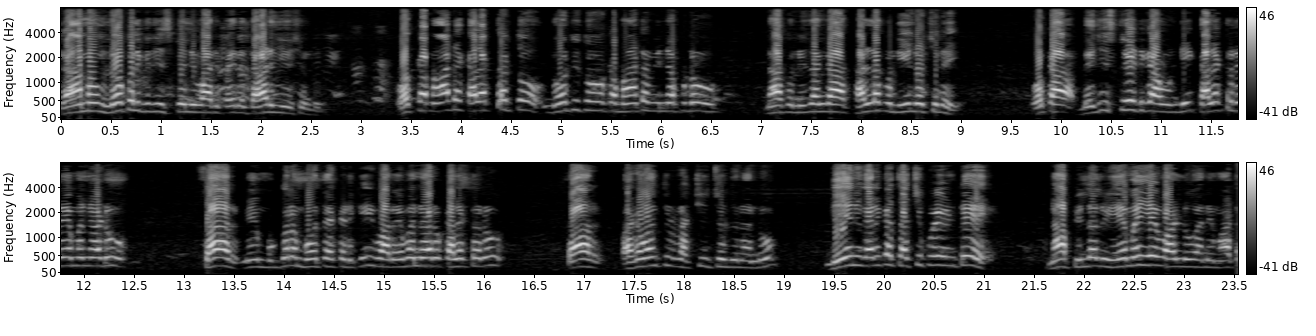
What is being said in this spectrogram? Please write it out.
గ్రామం లోపలికి తీసుకెళ్ళి వారిపైన దాడి చేసిండు. ఒక్క మాట కలెక్టర్తో నోటితో ఒక మాట విన్నప్పుడు నాకు నిజంగా కళ్ళకు నీళ్ళు వచ్చినాయి. ఒక మెజిస్ట్రేట్గా ఉండి కలెక్టర్ ఏమన్నాడు? సార్ మేము ముగ్గురం పోతే అక్కడికి వారు ఏమన్నారు కలెక్టరు? సార్ భగవంతుడు రక్షించుండు నన్ను. నేను గనక చచ్చిపోయి ఉంటే నా పిల్లలు ఏమయ్యే వాళ్ళు అనే మాట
